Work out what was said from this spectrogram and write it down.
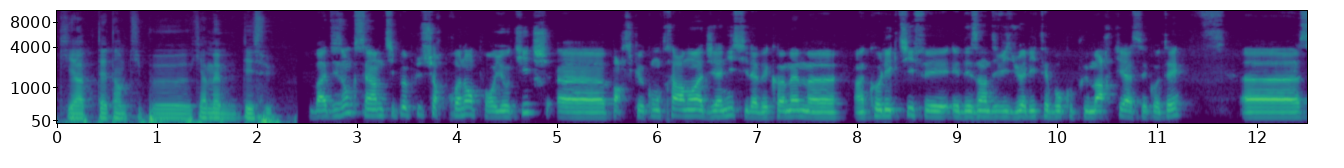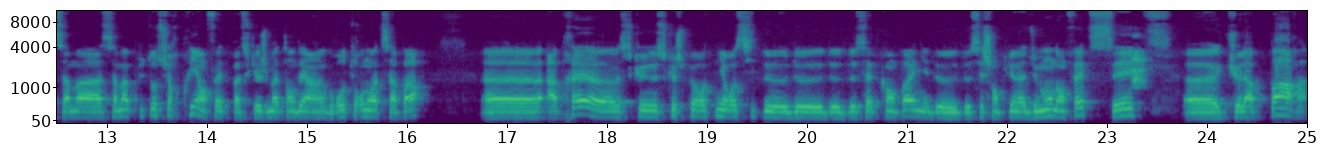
qui a peut-être un petit peu, qui a même déçu? Bah, disons que c'est un petit peu plus surprenant pour Jokic euh, parce que contrairement à Giannis, il avait quand même euh, un collectif et, et des individualités beaucoup plus marquées à ses côtés. Euh, ça m'a ça m'a plutôt surpris en fait parce que je m'attendais à un gros tournoi de sa part. Euh, après, euh, ce que ce que je peux retenir aussi de de, de, de cette campagne et de, de ces championnats du monde en fait, c'est euh, que la part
